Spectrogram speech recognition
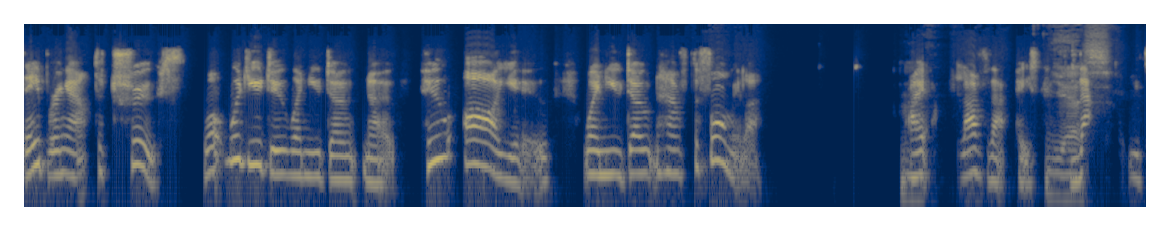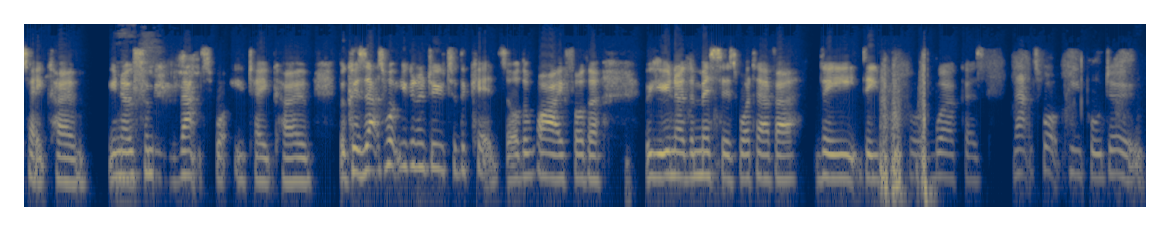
They bring out the truth. What would you do when you don't know? Who are you when you don't have the formula? Mm. I love that piece. Yes. That's what you take home. You know, for me, that's what you take home because that's what you're going to do to the kids or the wife or the, you know, the missus, whatever, the the people, workers. That's what people do.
